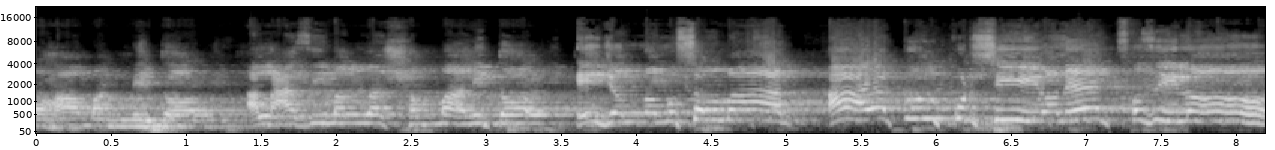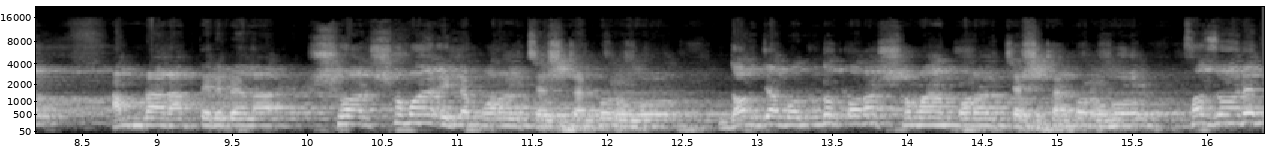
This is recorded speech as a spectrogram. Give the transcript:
মহামান্বিত আল্লাহ আজিম, আল্লাহ সম্মানিত। এই জন্য মুসলমান, আয়াতুল কুরসির অনেক ফজিল আমরা রাতের বেলা শোয়ার সময় এটা পড়ার চেষ্টা করব, দরজা বন্ধ করার সময় পড়ার চেষ্টা করব, ফজরের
